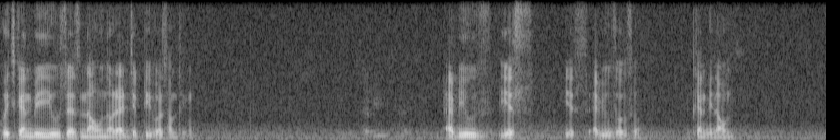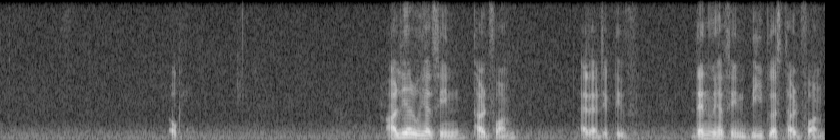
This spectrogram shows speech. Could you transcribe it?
which can be used as noun or adjective or something. Abuse, yes, yes, abuse also. It can be noun. Okay. Earlier we have seen third form as adjective. Then we have seen be plus third form,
